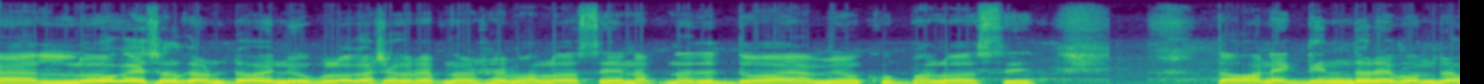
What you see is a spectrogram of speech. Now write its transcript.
Hello guys, welcome to my new blog. আশা করি আপনারা সবাই ভালো আছেন, আপনাদের দোয়ায় আমিও খুব ভালো আছি। তো অনেক দিন ধরে বন্ধুরা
